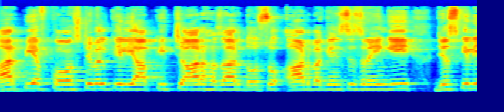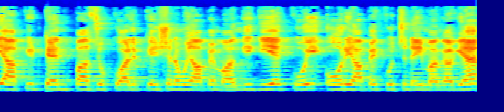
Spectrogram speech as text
आरपीएफ कांस्टेबल के लिए आपकी 4208 वैकेंसीज रहेंगी, जिसके लिए आपकी टेंथ पास जो क्वालिफिकेशन है, वो यहाँ पे मांगी गई है। कोई और यहाँ पे कुछ नहीं मांगा गया।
